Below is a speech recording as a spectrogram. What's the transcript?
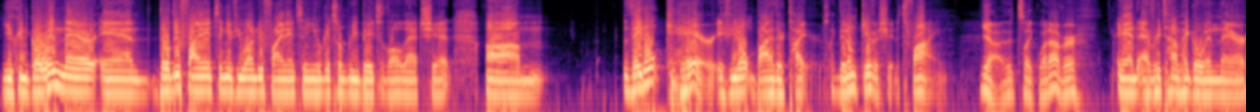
You can go in there and they'll do financing if you want to do financing. You'll get some rebates with all that shit. Um, they don't care if you don't buy their tires. Like they don't give a shit. It's fine. Yeah, it's like whatever. and every time I go in there,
